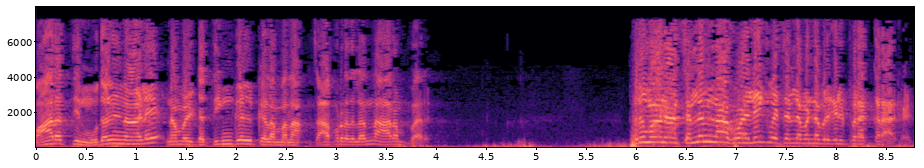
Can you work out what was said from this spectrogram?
வாரத்தின் முதல் நாளே நம்மள்ட்ட திங்கள் கிழமை தான். சாப்பிடுறதுல இருந்து ஆரம்பிப்பாரு. பெருமானார் ஸல்லல்லாஹு அலைஹி வஸல்லம் அவர்கள் பிறக்கிறார்கள்.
